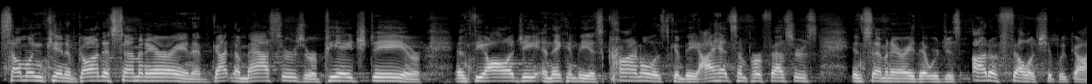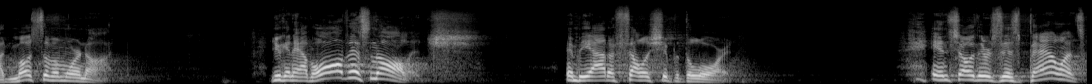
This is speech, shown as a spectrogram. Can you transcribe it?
Someone can have gone to seminary and have gotten a master's or a PhD or in theology, and they can be as carnal as can be. I had some professors in seminary that were just out of fellowship with God. Most of them were not. You can have all this knowledge and be out of fellowship with the Lord. And so there's this balance.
